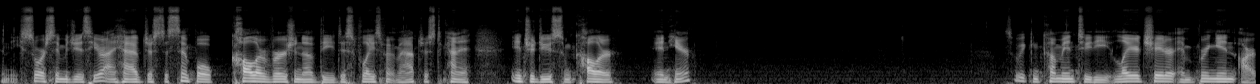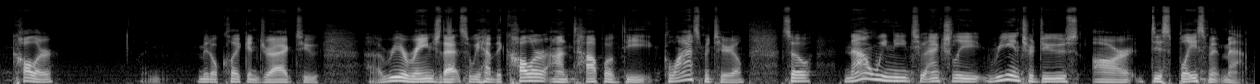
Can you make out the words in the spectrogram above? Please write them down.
in the source images here, I have just a simple color version of the displacement map just to kind of introduce some color in here. So we can come into the layered shader and bring in our color. Middle click and drag to uh, rearrange that so we have the color on top of the glass material. So now we need to actually reintroduce our displacement map.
